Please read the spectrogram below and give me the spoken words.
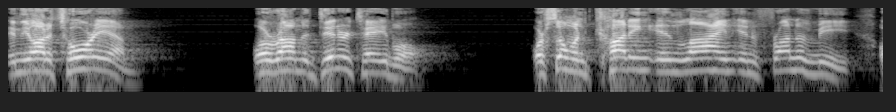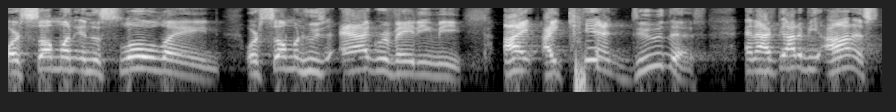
in the auditorium, or around the dinner table, or someone cutting in line in front of me, or someone in the slow lane, or someone who's aggravating me. I, I can't do this. And I've got to be honest,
